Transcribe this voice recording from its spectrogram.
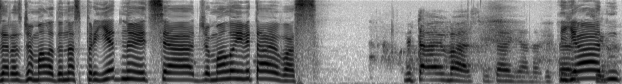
Зараз Джамала до нас приєднується. Джамало, я вітаю вас. Вітаю вас, вітаю Яна. Вітаю Я всіх.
